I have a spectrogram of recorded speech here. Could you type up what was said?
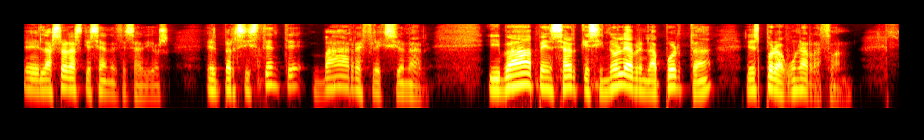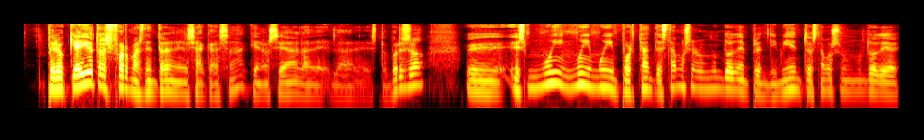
eh, las horas que sean necesarios. El persistente va a reflexionar y va a pensar que si no le abren la puerta es por alguna razón pero que hay otras formas de entrar en esa casa que no sea la de, esto. Por eso eh, es muy, muy, muy importante. Estamos en un mundo de emprendimiento, estamos en un mundo de,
